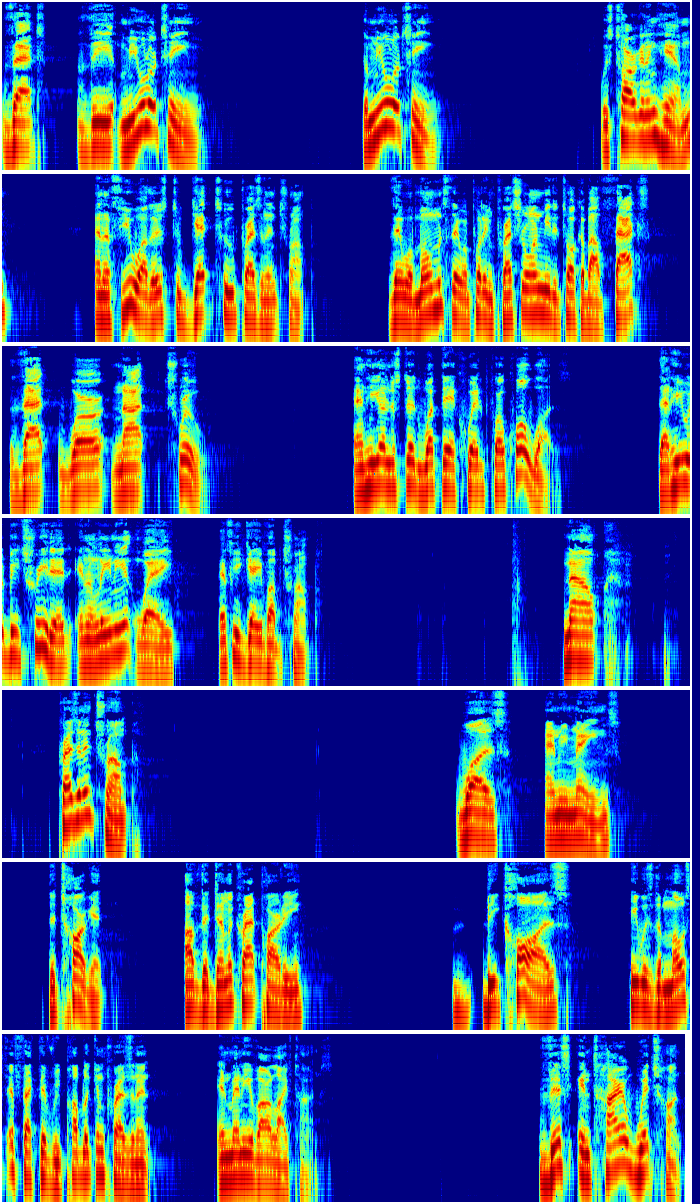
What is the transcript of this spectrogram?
that the Mueller team, the Mueller team, was targeting him and a few others to get to President Trump. There were moments they were putting pressure on me to talk about facts that were not true. And he understood what their quid pro quo was that he would be treated in a lenient way if he gave up Trump. Now, President Trump was and remains the target of the Democrat Party because he was the most effective Republican president in many of our lifetimes. This entire witch hunt,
